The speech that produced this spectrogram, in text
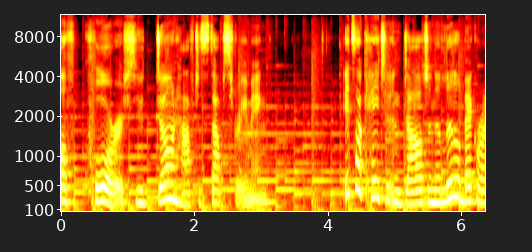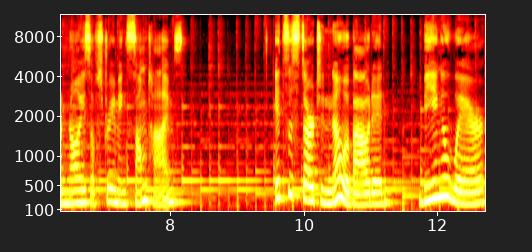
Of course, you don't have to stop streaming. It's okay to indulge in a little background noise of streaming sometimes. It's a start to know about it, being aware,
